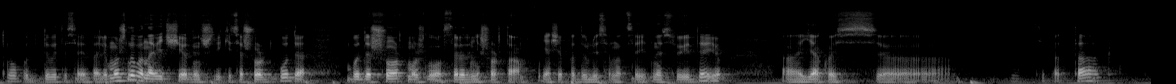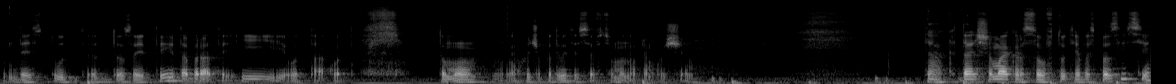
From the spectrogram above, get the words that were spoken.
Тому буду дивитися і далі. Можливо, навіть ще один якийсь шорт буде. Буде шорт, можливо, всередині шорта. Я ще подивлюся на, цей, на цю ідею. Е, Якось, е, типа так, десь тут дозайти, добрати, і от так от. Тому хочу подивитися в цьому напрямку ще. Так, далі Microsoft. Тут я без позиції.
